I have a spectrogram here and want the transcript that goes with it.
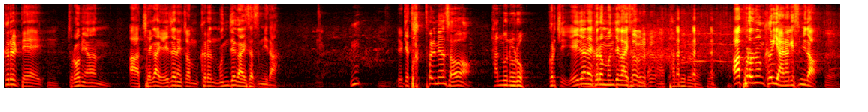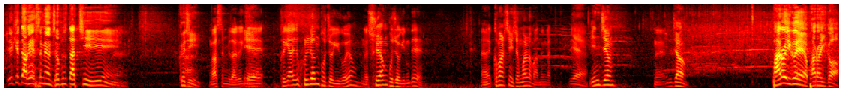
그럴 때 음. 들어오면 아 제가 예전에 좀 그런 문제가 있었습니다. 응? 이렇게 탁 털면서 단문으로. 그렇지 예전에 그런 문제가 있었습니다. 아, 단문으로. 예. 앞으로는 그리 안 하겠습니다. 네. 이렇게 딱 했으면 점수 땄지. 그지? 아, 맞습니다. 그게 예. 그게 아직 훈련 부족이고요. 네, 수양 부족인데 에, 그 말씀이 정말로 맞는 것 같아요. 예. 인정. 네. 인정. 바로 이거예요. 바로 이거.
